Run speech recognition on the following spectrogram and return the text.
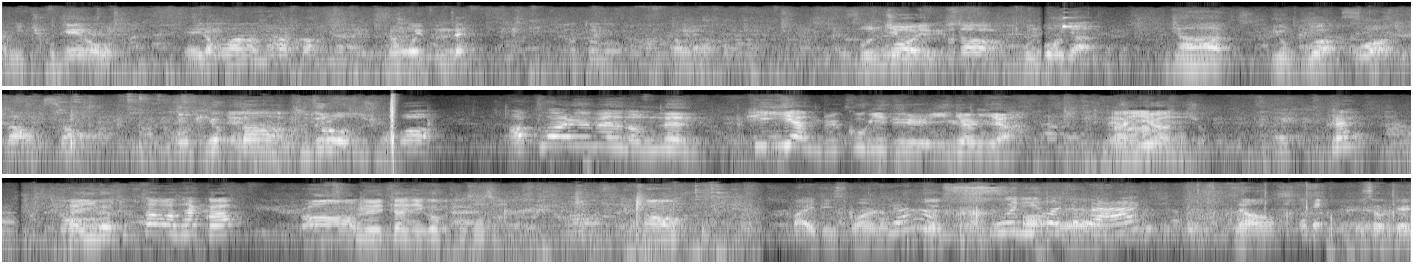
아니 조개로 야 이런 거 하나 사갈까? 이런 거 이쁜데? 어떤 거? 이런 거. 뭔지 우와 모르겠어. 예쁘다. 오, 야, 야, 이거 뭐야? 우와, 속상어, 속상어. 오 귀엽다. 부드러워서 좋아. 와 아쿠아리움에는 없는 희귀한 물고기들 인형이야. 아 하나 이런. 그래? 아 이거 속상어 살 거야? 그럼. 그럼 일단 이거부터 사자. 속상어. Buy this one. Yeah. This. Would you Oh, like yeah. a bag? No. Okay. It's okay.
